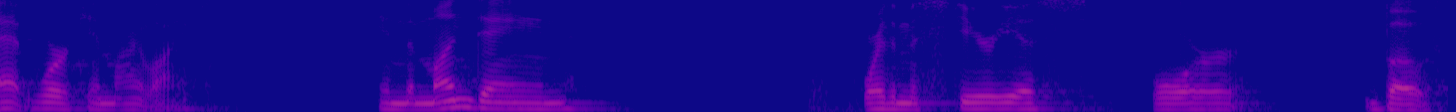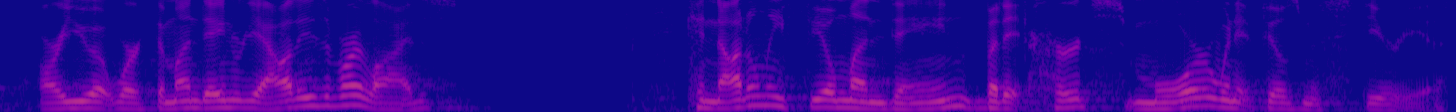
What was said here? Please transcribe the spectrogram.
at work in my life? In the mundane or the mysterious or both? Are you at work? The mundane realities of our lives can not only feel mundane, but it hurts more when it feels mysterious.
